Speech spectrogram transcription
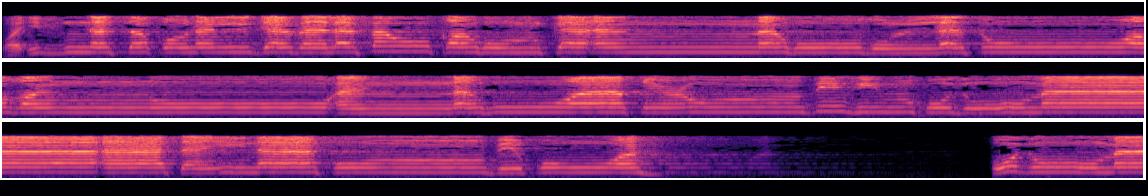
وَإِذْ نَسَقْنَا الْجَبَلَ فَوْقَهُمْ كَأَنَّهُ ظُلَّةٌ وَظَنُّوا أَنَّهُ وَاقِعٌ بِهِمْ خُذُوا مَا آتَيْنَاكُمْ بِقُوَّةٍ خُذُوا مَا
